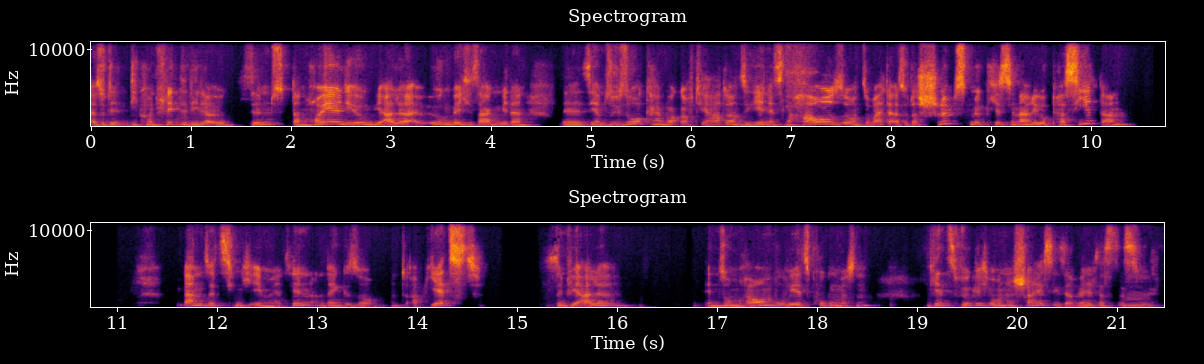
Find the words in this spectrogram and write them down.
Also die, die Konflikte, die da irgendwie sind, dann heulen die irgendwie alle. Irgendwelche sagen mir dann, äh, sie haben sowieso keinen Bock auf Theater und sie gehen jetzt nach Hause und so weiter. Also das schlimmstmögliche Szenario passiert dann. Dann setze ich mich eben jetzt hin und denke so, und ab jetzt sind wir alle in so einem Raum, wo wir jetzt gucken müssen. Und jetzt wirklich ohne Scheiß, Isabel, das ist, mhm.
